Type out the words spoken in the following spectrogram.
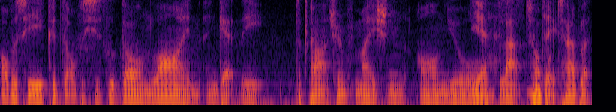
obviously you could obviously still go online and get the departure information on your Yes, laptop or indeed. tablet.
